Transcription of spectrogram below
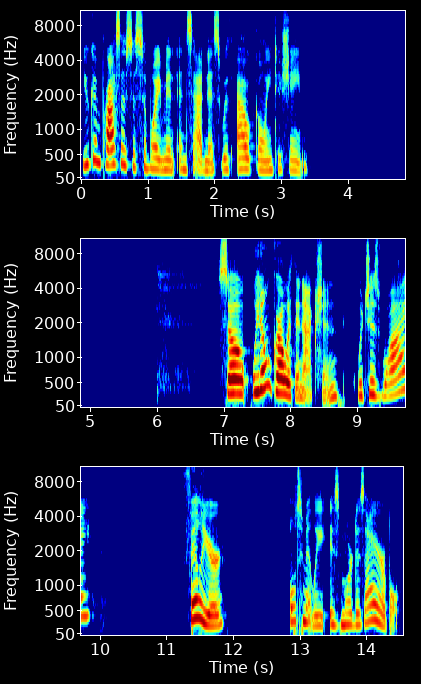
You can process disappointment and sadness without going to shame. So we don't grow with inaction, which is why failure ultimately is more desirable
